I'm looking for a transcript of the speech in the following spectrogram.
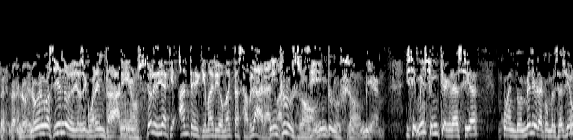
Lo, lo- lo vengo haciendo desde hace 40 Sí, años. yo le diría que antes de que Mario Mactas hablara. Incluso, Sí. incluso, bien. Dice, me hace mucha gracia cuando en medio de la conversación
